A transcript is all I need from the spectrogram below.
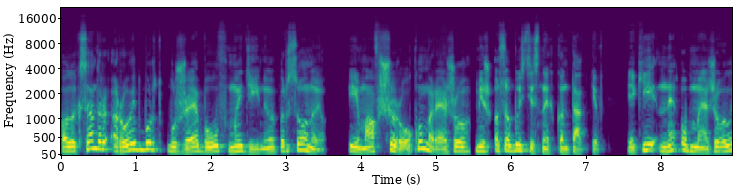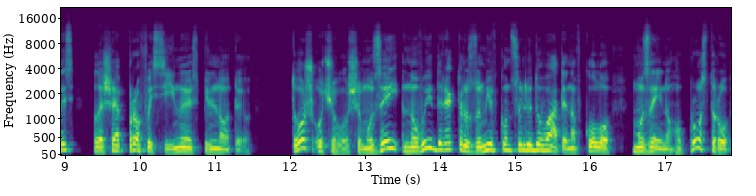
Олександр Ройтбурт уже був медійною персоною і мав широку мережу міжособистісних контактів, які не обмежувались лише професійною спільнотою. Тож, очоливши музей, новий директор зумів консолідувати навколо музейного простору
